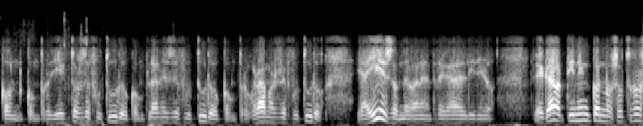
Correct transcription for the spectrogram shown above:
con, con proyectos de futuro, con planes de futuro, con programas de futuro, y ahí es donde van a entregar el dinero. Pero claro, tienen con nosotros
